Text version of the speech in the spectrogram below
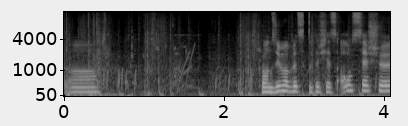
So. Consumables natürlich jetzt auch sehr schön.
